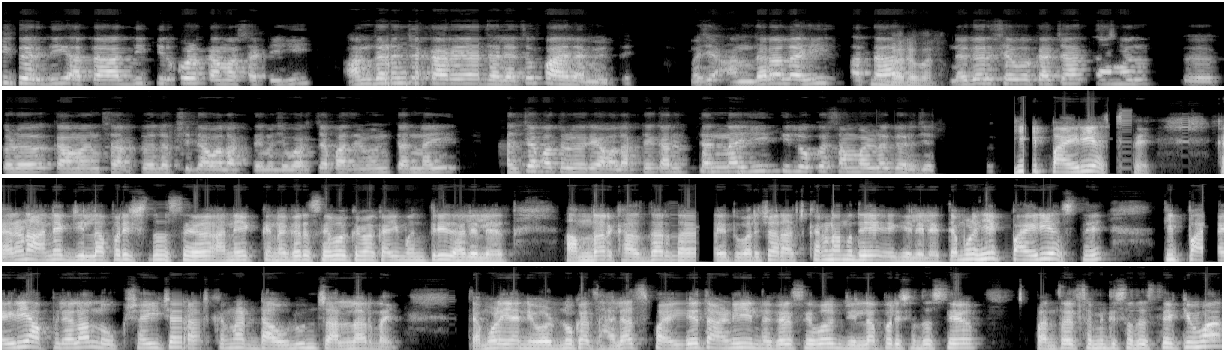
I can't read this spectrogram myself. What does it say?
ती गर्दी आता अगदी किरकोळ कामासाठीही आमदारांच्या कार्यालयात झाल्याचं पाहायला मिळतंय. म्हणजे आमदारालाही आता नगरसेवकाच्या कामांकडं कामांसारखं लक्ष द्यावं लागतंय. म्हणजे वरच्या पातळीवरून त्यांनाही खालच्या पातळीवर यावं लागतंय. कारण त्यांनाही ती लोक सांभाळणं गरजेचं ही पायरी असते. कारण अनेक जिल्हा परिषद अनेक नगरसेवक किंवा काही मंत्री झालेले आहेत. आमदार खासदार झाले आहेत वरच्या राजकारणामध्ये गेलेले आहेत. त्यामुळे ही एक पायरी असते. ती पायरी आपल्याला लोकशाहीच्या राजकारणात डावलून चालणार नाही. त्यामुळे या निवडणुका झाल्याच पाहिजेत आणि नगरसेवक जिल्हा परिषद सदस्य पंचायत समिती सदस्य किंवा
